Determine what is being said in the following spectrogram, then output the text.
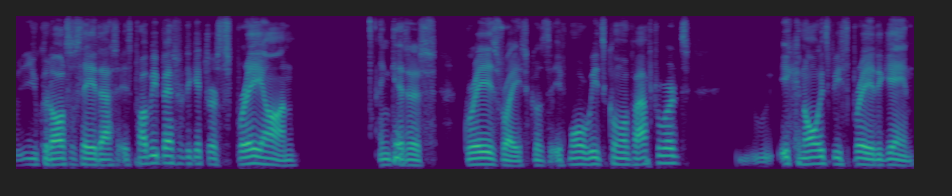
you could also say that it's probably better to get your spray on and get it grazed right because if more weeds come up afterwards, it can always be sprayed again.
